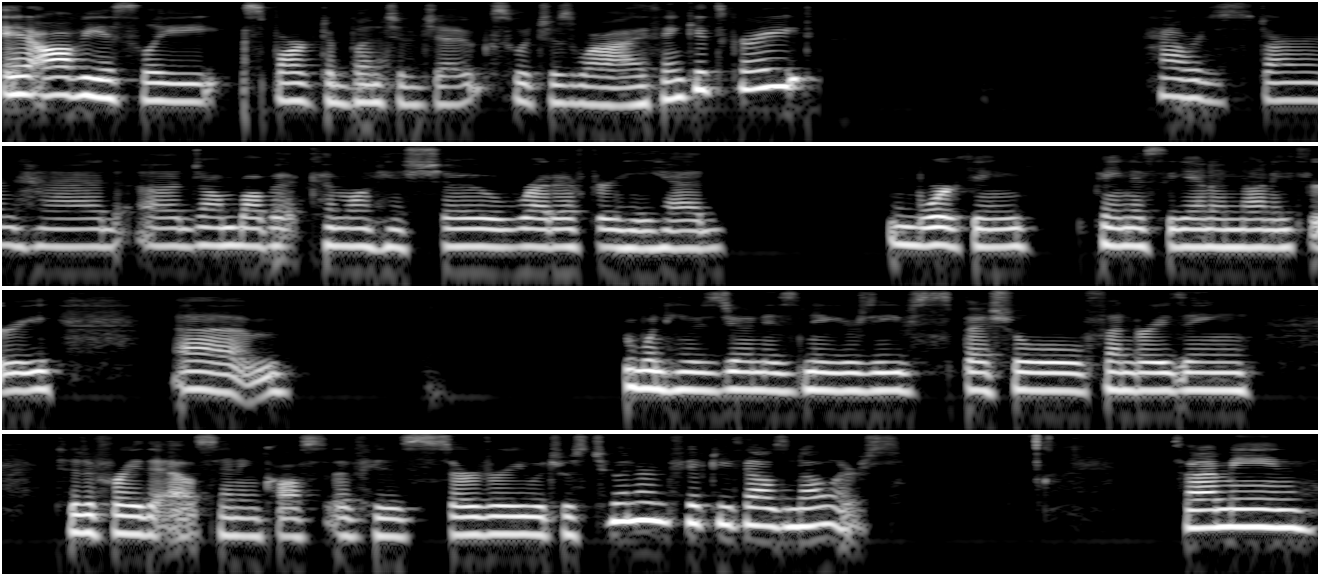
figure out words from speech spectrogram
it obviously sparked a bunch of jokes, which is why I think it's great. Howard Stern had uh, John Bobbitt come on his show right after he had working penis again in 93 um, when he was doing his New Year's Eve special fundraising to defray the outstanding costs of his surgery, which was $250,000. So, I mean,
